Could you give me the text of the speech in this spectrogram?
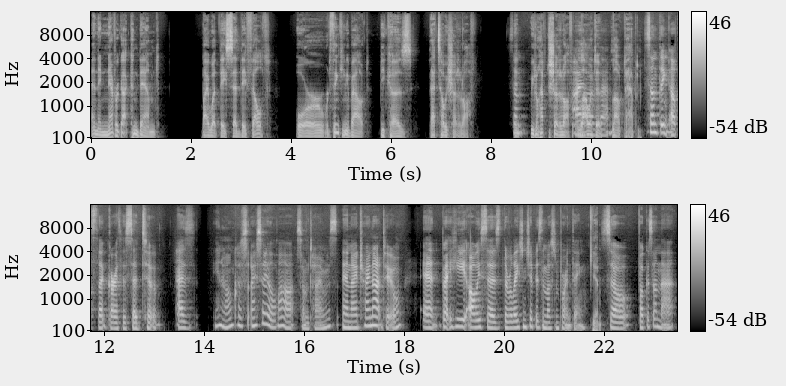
and they never got condemned by what they said they felt or were thinking about because that's how we shut it off. Some, and we don't have to shut it off. I Allow it to that. allow it to happen. something else that Garth has said to, as you know, because I say a lot sometimes, and I try not to. And but he always says the relationship is the most important thing. Yep. So focus on that.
